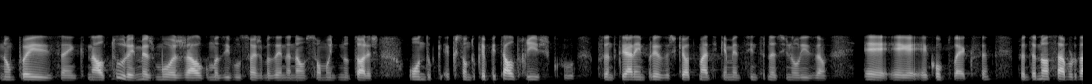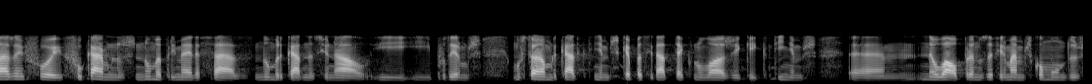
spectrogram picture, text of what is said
num país em que na altura, e mesmo hoje há algumas evoluções, mas ainda não são muito notórias, onde a questão do capital de risco, portanto, criar empresas que automaticamente se internacionalizam é, é, é complexa. Portanto, a nossa abordagem foi focarmos-nos numa primeira fase no mercado nacional e, e, podermos mostrar ao mercado que tínhamos capacidade tecnológica e que tínhamos um, know-how para nos afirmarmos como um dos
